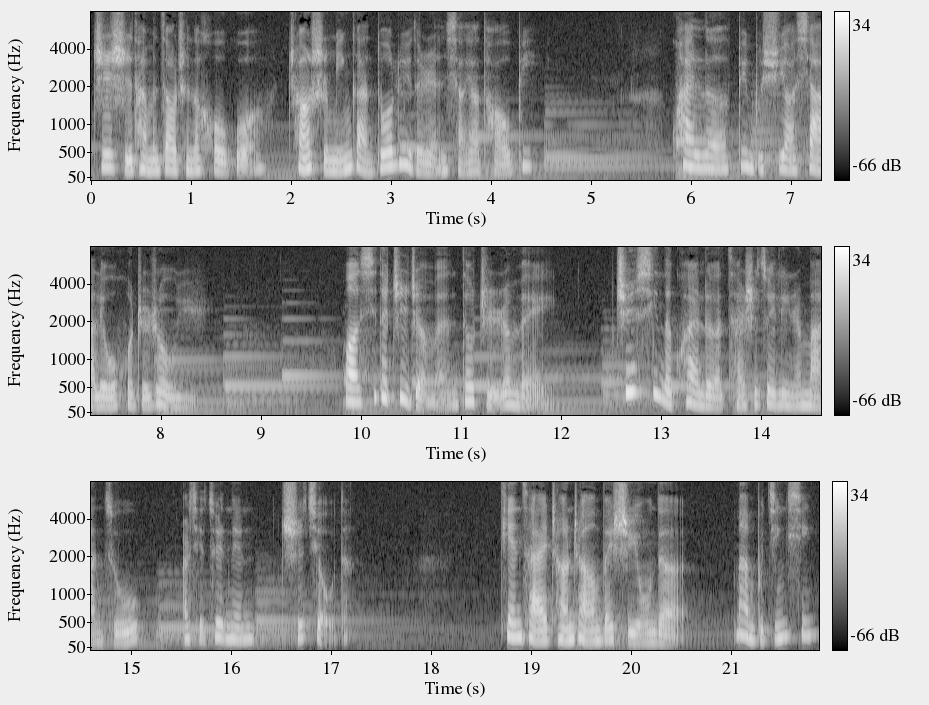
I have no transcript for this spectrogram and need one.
知识它们造成的后果，常使敏感多虑的人想要逃避。快乐并不需要下流或者肉欲。往昔的智者们都只认为，知性的快乐才是最令人满足，而且最能持久的。天才常常被使用的漫不经心。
